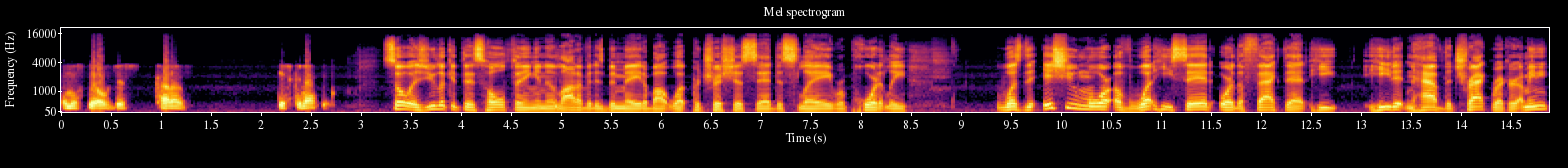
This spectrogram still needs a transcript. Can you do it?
and it's still just kind of disconnected. So as you look at this whole thing, and a lot of it has been made about what Patricia said to Slay reportedly, was the issue more of what he said or the fact that he he didn't have the track record? I mean,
